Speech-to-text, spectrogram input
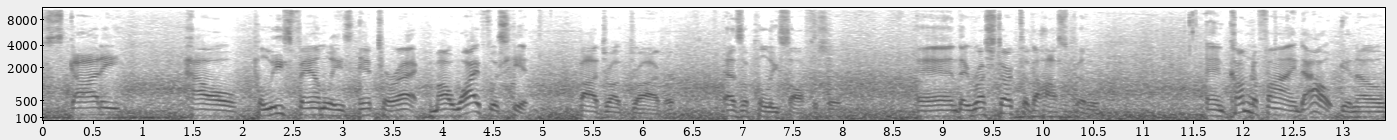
Scotty, how police families interact. My wife was hit by a drunk driver as a police officer, and they rushed her to the hospital. And come to find out, you know,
